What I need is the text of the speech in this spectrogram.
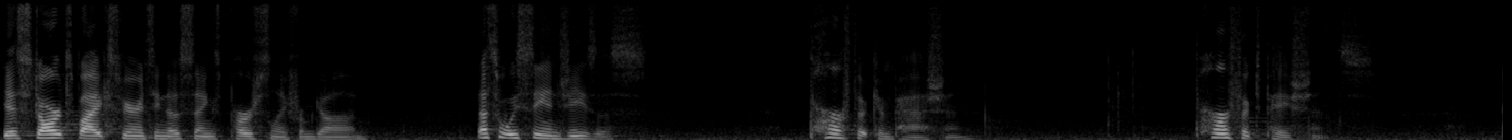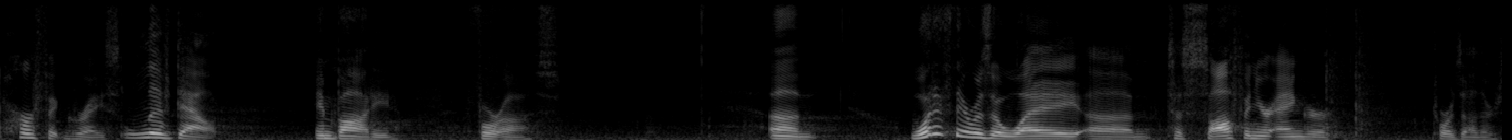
It starts by experiencing those things personally from God. That's what we see in Jesus perfect compassion, perfect patience, perfect grace, lived out, embodied for us. Um, what if there was a way um, to soften your anger towards others?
